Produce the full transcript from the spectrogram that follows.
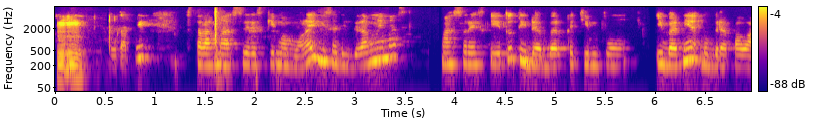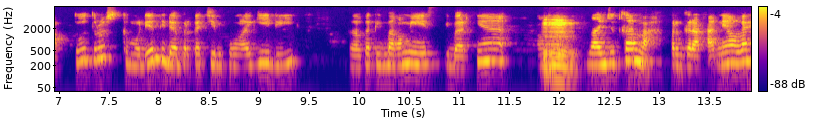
Mm -hmm. Tapi setelah Mas Rizky memulai bisa dibilang nih Mas, Mas Rizky itu tidak berkecimpung ibaratnya beberapa waktu terus kemudian tidak berkecimpung lagi di ketimbang mis ibaratnya uh, mm. melanjutkanlah pergerakannya oleh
